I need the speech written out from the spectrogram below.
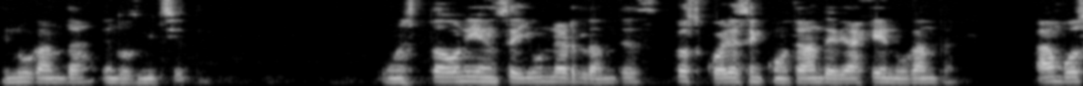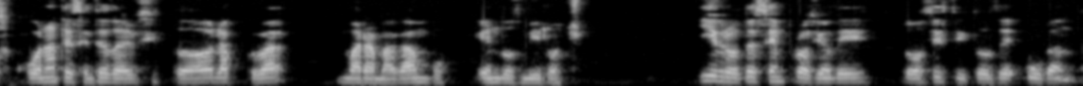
en Uganda en 2007. Un estadounidense y un neerlandés, los cuales se encontraban de viaje en Uganda, ambos con antecedentes de haber visitado la cueva Maramagambo en 2008, y brotes en población de dos distritos de Uganda.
